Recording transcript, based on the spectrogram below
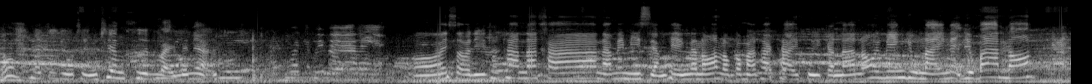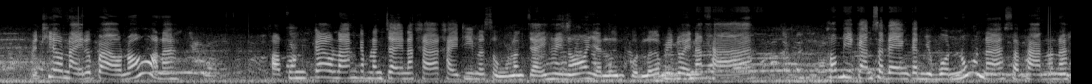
โอ้ยเราจะอยู่ถึงเที่ยงคืนไหวไหมเนี่ยอ๋อสวัสดีทุกท่านนะคะ นะไม่มีเสียงเพลงแล้วเนาะเราก็มาทักทายคุยกันนะน้องบิงอยู่ไหนเนี่ยอยู่บ้านเนาะ ไปเที่ยวไหนหรือเปล่าเนาะนะขอบคุณ9ล้านกำลังใจนะคะ ใครที่มาส่งกำลังใจให้เนาะอย่าลืมกดเลิฟให้ด้วยนะคะเขามีการแสดงกันอยู่บนนู่นนะสะพานนู้นนะ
